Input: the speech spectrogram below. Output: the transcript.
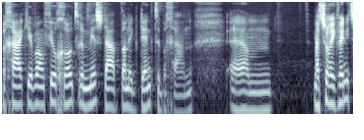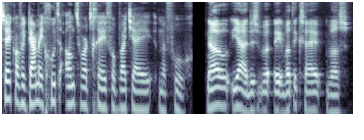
bega ik hier wel een veel grotere misdaad dan ik denk te begaan. Um, maar sorry, ik weet niet zeker of ik daarmee goed antwoord geef op wat jij me vroeg. Nou ja, dus wat ik zei was,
